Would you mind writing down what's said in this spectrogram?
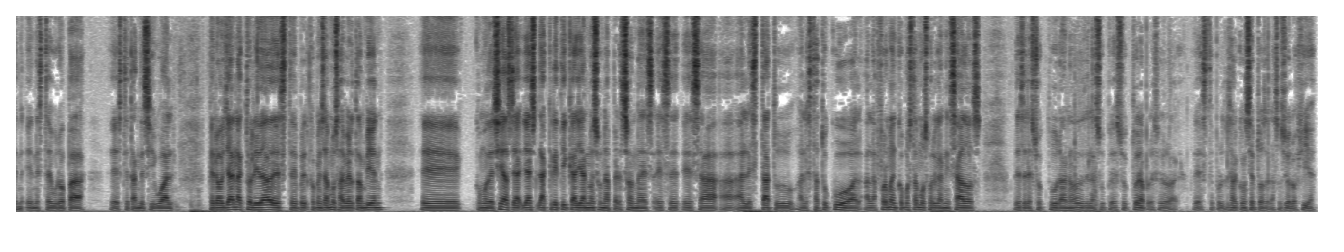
en, en, esta Europa este, tan desigual. Pero ya en la actualidad este, comenzamos a ver también eh, como decías, ya, es, la crítica ya no es una persona, es, es, al estatu, al statu quo, a, la forma en cómo estamos organizados desde la estructura, ¿no? desde la superestructura, por decirlo, este, por utilizar conceptos de la sociología.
